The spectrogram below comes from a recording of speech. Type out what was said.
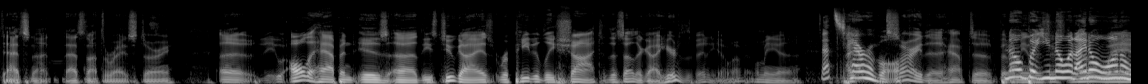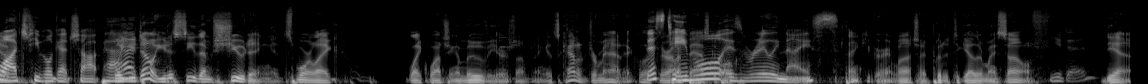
That's not that's not the right story. Uh, all that happened is uh, these two guys repeatedly shot this other guy. Here's the video of it. Let me. Uh, That's I- terrible. sorry to have to. But I no, mean, but you know just what? I don't want to watch people get shot, Pat. Well, you don't. You just see them shooting. It's more like like watching a movie or something. It's kind of dramatic. Look, This they're on a table is really nice. Thank you very much. I put it together myself. You did? Yeah.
